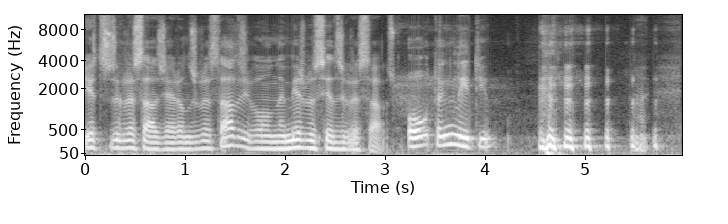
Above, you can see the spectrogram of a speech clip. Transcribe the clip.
estes desgraçados já eram desgraçados e vão na mesma ser desgraçados. Ou têm lítio.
